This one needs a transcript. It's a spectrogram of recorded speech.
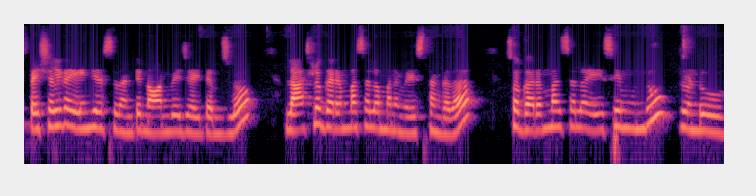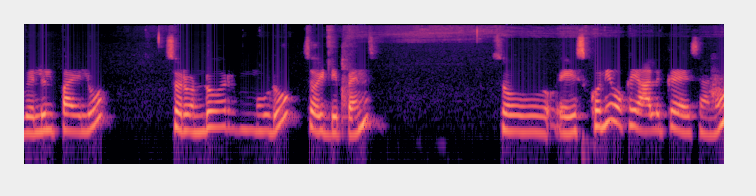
స్పెషల్గా ఏం చేస్తుంది అంటే నాన్ వెజ్ ఐటమ్స్లో లాస్ట్లో గరం మసాలా మనం వేస్తాం కదా సో గరం మసాలా వేసే ముందు రెండు వెల్లుల్లిపాయలు సో రెండు ఆర్ మూడు సో ఇట్ డిపెండ్స్ సో వేసుకొని ఒక యాలక్కాయ వేసాను.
